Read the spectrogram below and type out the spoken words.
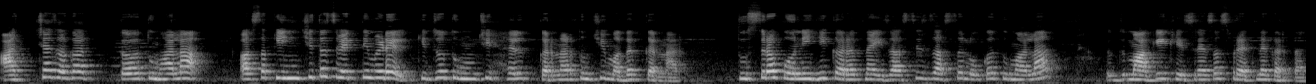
आजच्या जगात तुम्हाला असं किंचितच व्यक्ती मिळेल की जो तुमची हेल्प करणार तुमची मदत करणार. दुसरं कोणीही करत नाही. जास्तीत जास्त लोक तुम्हाला मागे खेचण्याचाच प्रयत्न करतात.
